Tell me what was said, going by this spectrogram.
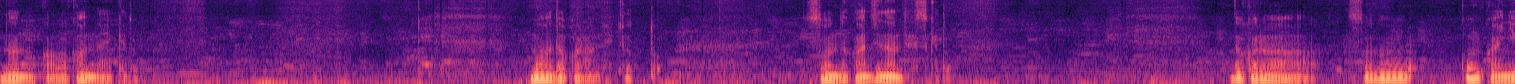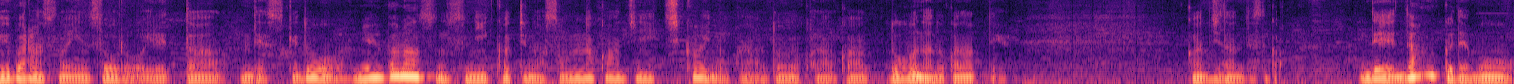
なのかわかんないけど。まあだからねちょっとそんな感じなんですけど。だからその今回ニューバランスのインソールを入れたんですけどニューバランスのスニーカーっていうのはそんな感じに近いのかな？どうかな？かどうなのかなっていう感じなんですが。でダンクでも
